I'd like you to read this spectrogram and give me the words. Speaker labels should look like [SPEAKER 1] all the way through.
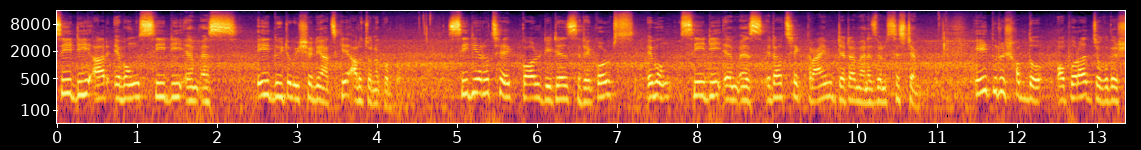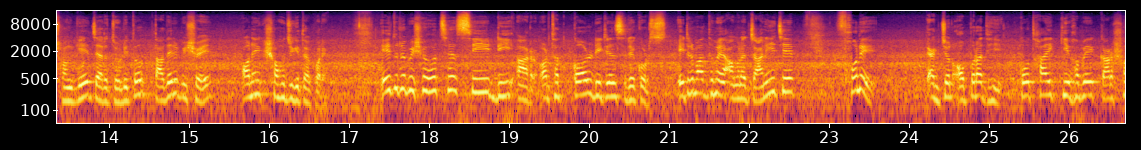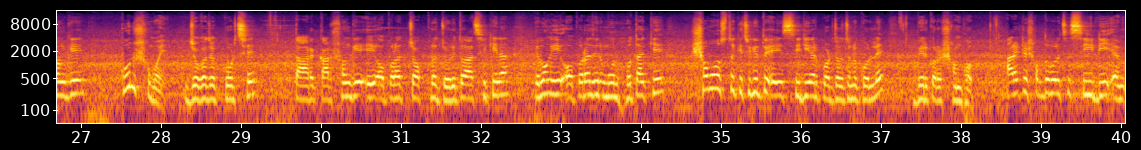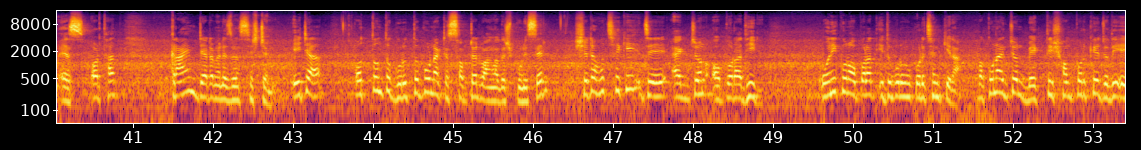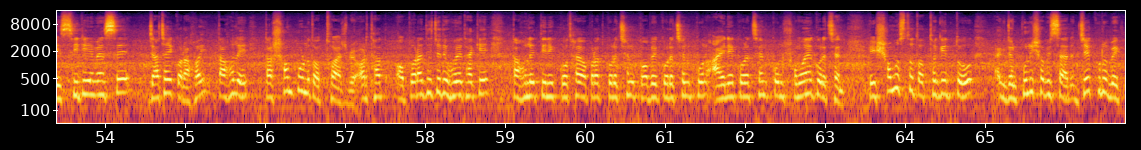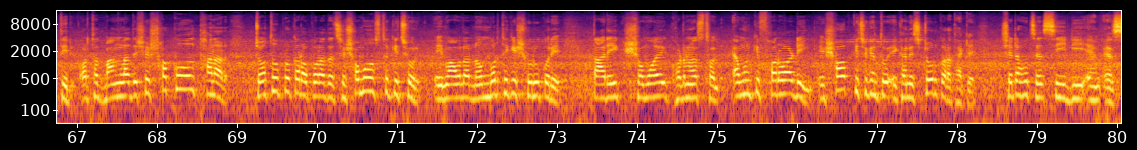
[SPEAKER 1] CDR এবং CDMS এই দুইটো বিষয় নিয়ে আজকে আলোচনা করব। সিডিআর হচ্ছে কল ডিটেলস রেকর্ডস এবং সিডিএমএস এটা হচ্ছে ক্রাইম ডেটা ম্যানেজমেন্ট সিস্টেম। এই দুটো শব্দ অপরাধ জগতের সঙ্গে যারা জড়িত, তাদের বিষয়ে অনেক সহযোগিতা করে। এই দুটো বিষয় হচ্ছে সিডিআর অর্থাৎ কল ডিটেলস রেকর্ডস। এটার মাধ্যমে আমরা জানি যে ফোনে একজন অপরাধী কোথায়, কীভাবে, কার সঙ্গে, কোন সময় যোগাযোগ করছে তার কার সঙ্গে এই অপরাধ চক্র জড়িত আছে কিনা এবং এই অপরাধের মূল হোতাকে সমস্ত কিছু কিন্তু এই সিডিআর পর্যালোচনা করলে বের করা সম্ভব। আরেকটা শব্দ বলেছে সিডিএমএস, অর্থাৎ ক্রাইম ডেটা ম্যানেজমেন্ট সিস্টেম। এটা অত্যন্ত গুরুত্বপূর্ণ একটা সফটওয়্যার বাংলাদেশ পুলিশের। সেটা হচ্ছে কি যে একজন অপরাধীর উনি কোনো অপরাধ ইতিপূর্বে করেছেন কিনা বা কোনো একজন ব্যক্তি সম্পর্কে যদি এই সিডিএমএসে যাচাই করা হয়, তাহলে তার সম্পূর্ণ তথ্য আসবে। অর্থাৎ অপরাধী যদি হয়ে থাকে, তাহলে তিনি কোথায় অপরাধ করেছেন, কবে করেছেন, কোন আইনে করেছেন, কোন সময়ে করেছেন, এই সমস্ত তথ্য কিন্তু একজন পুলিশ অফিসার, যে কোনো ব্যক্তির, অর্থাৎ বাংলাদেশের সকল থানার যত প্রকার অপরাধ আছে, সমস্ত কিছুর এই মামলার নম্বর থেকে শুরু করে তারিখ, সময়, ঘটনাস্থল, এমনকি ফরওয়ার্ডিং এই সব কিছু কিন্তু এখানে স্টোর করা থাকে। সেটা হচ্ছে সিডিএমএস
